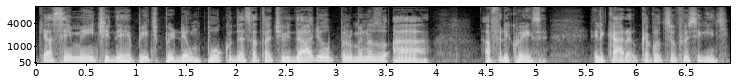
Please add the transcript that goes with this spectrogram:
que a semente de repente perdeu um pouco dessa atratividade ou pelo menos a, a frequência? Ele, cara, o que aconteceu foi o seguinte:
